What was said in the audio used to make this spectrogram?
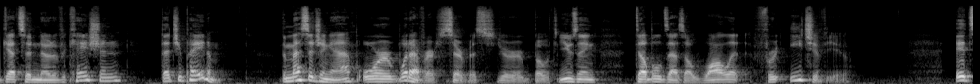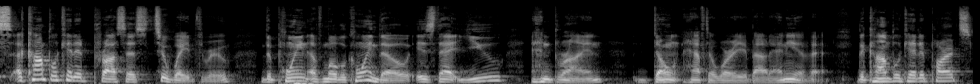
gets a notification that you paid him. The messaging app, or whatever service you're both using, doubles as a wallet for each of you. It's a complicated process to wade through, the point of MobileCoin, though, is that you and Brian don't have to worry about any of it. The complicated parts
